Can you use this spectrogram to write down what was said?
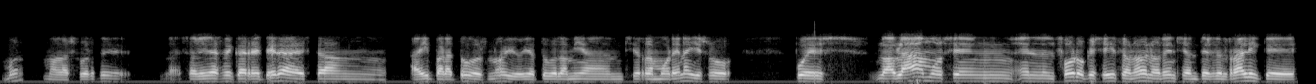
Bueno, mala suerte. Las salidas de carretera están ahí para todos, ¿no? Yo ya tuve la mía en Sierra Morena y eso, pues, lo hablábamos en, en el foro que se hizo, ¿no? En Orense antes del rally, que,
